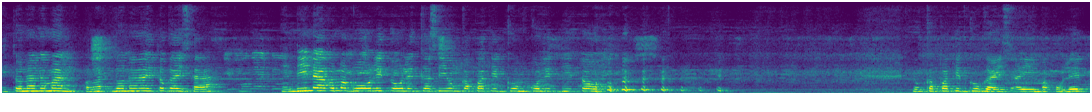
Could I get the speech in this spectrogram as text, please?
Ito na naman. Pangatlo na na ito guys ha. Hindi na ako mag-uulit-ulit kasi yung kapatid kong kulit dito. yung kapatid ko guys ay makulit.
